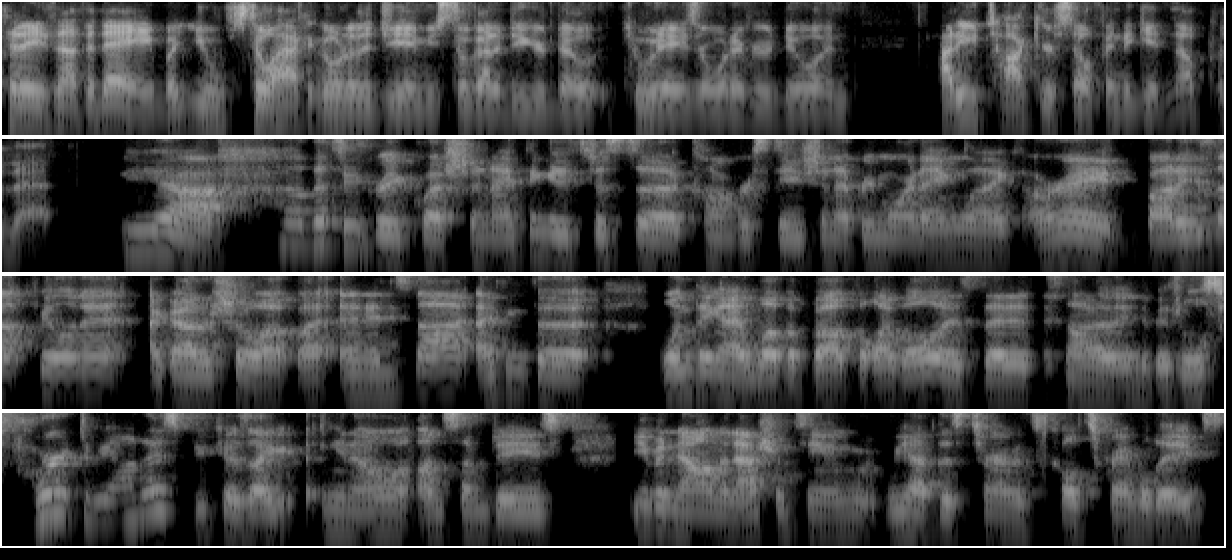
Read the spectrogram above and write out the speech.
Today's not the day. But you still have to go to the gym. You still got to do your do- two days or whatever you're doing. How do you talk yourself into getting up for that yeah, oh, that's a great question. I think it's just a conversation every morning like, all right, body's not feeling it. I got to show up. And it's not, I think the one thing I love about volleyball is that it's not an individual sport, to be honest, because I, you know, on some days, even now on the national team, we have this term, it's called scrambled eggs.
